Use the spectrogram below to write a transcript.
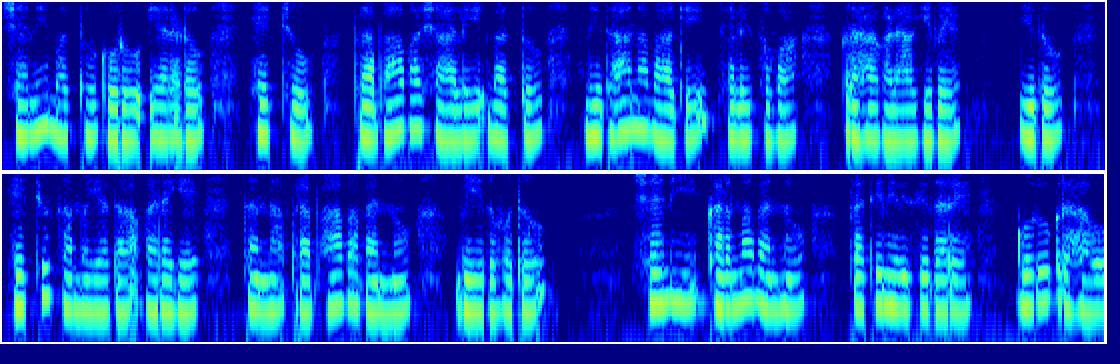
ಶನಿ ಮತ್ತು ಗುರು ಎರಡೂ ಹೆಚ್ಚು ಪ್ರಭಾವಶಾಲಿ ಮತ್ತು ನಿಧಾನವಾಗಿ ಚಲಿಸುವ ಗ್ರಹಗಳಾಗಿವೆ. ಇದು ಹೆಚ್ಚು ಸಮಯದವರೆಗೆ ತನ್ನ ಪ್ರಭಾವವನ್ನು ಬೀರುವುದು. ಶನಿ ಕರ್ಮವನ್ನು ಪ್ರತಿನಿಧಿಸಿದರೆ ಗುರುಗ್ರಹವು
